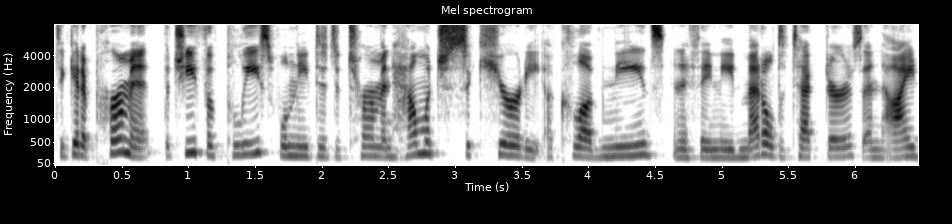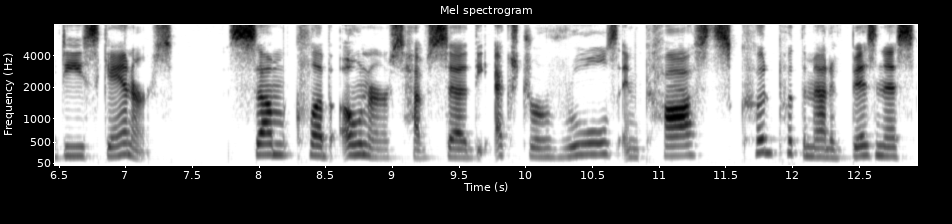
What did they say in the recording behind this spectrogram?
To get a permit, the chief of police will need to determine how much security a club needs and if they need metal detectors and ID scanners. Some club owners have said the extra rules and costs could put them out of business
